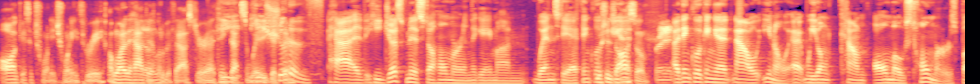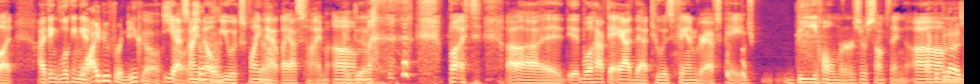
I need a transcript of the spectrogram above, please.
August of 2023. I want it to happen yeah. a little bit faster. I think he, that's the way he should have had. He just missed a homer in the game on Wednesday. I think, which is at, awesome. Right. I think looking at now, you know, we don't count almost homers, but I think looking well, at I do for Nico. So yes, I know okay. you explained yeah. that last time. Um, but uh, it, we'll have to add that to his Fangraphs page. B homers or something. Um, I can put on his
